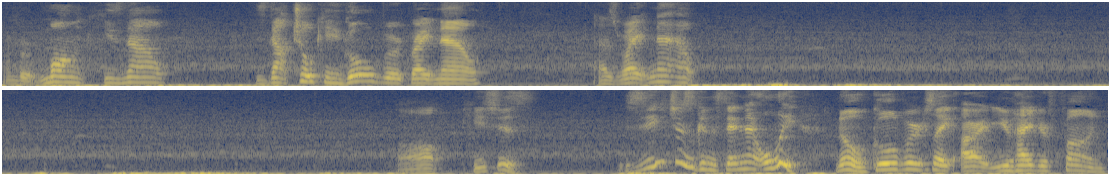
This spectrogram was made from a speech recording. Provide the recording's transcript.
Remember, Monk, he's now he's not choking Goldberg right now. As right now. Oh, he's just is he just gonna stand there? Oh wait, no, Goldberg's like, alright, you had your fun.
